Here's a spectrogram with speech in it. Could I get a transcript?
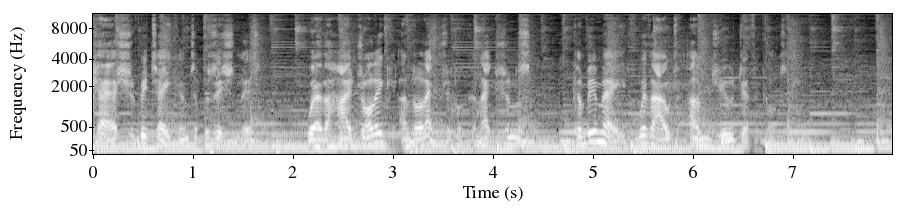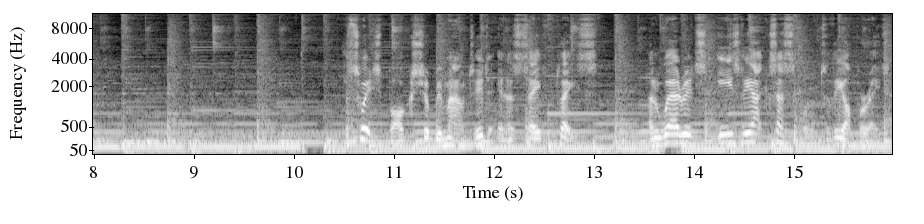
Care should be taken to position it where the hydraulic and electrical connections can be made without undue difficulty. Switch box should be mounted in a safe place and where it's easily accessible to the operator.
